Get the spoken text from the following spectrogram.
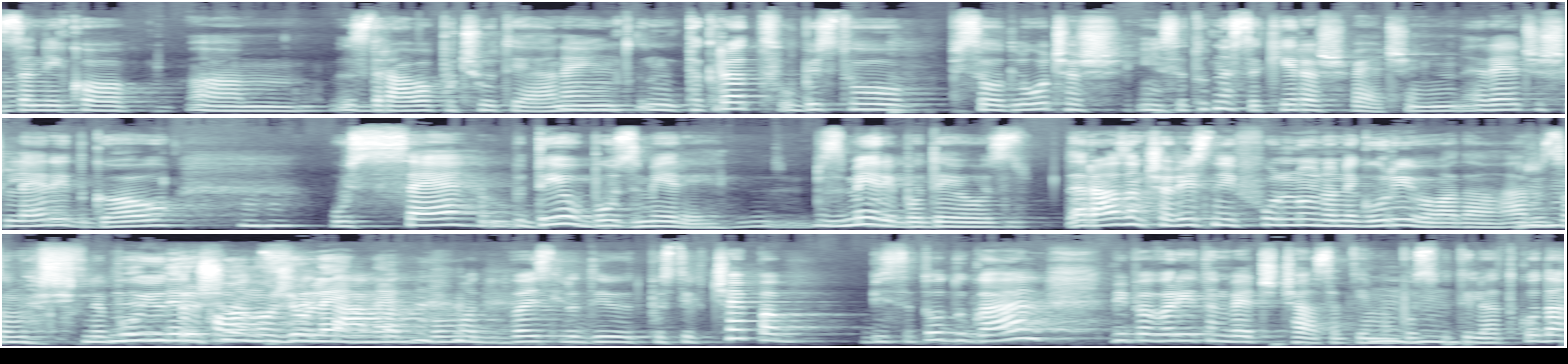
za neko um, zdravo počutje. Uh -huh. In takrat v bistvu se odločiš in se tudi ne sekiraš več in rečeš, let it go, uh -huh. vse, del bo zmeri, zmeri bo del. Razen, če res ni full nujno, ne gori voda, razumeš? Ne bo jutri rešujemo življenje. Bomo 20 ljudi odpustili. Če pa bi se to dogajalo, bi pa verjetno več časa temu mm -hmm. posvetila. Tako da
